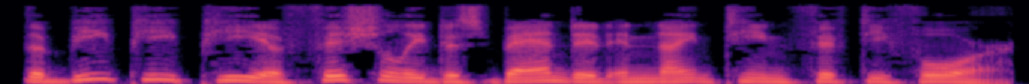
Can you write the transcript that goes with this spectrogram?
The BPP officially disbanded in 1954.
